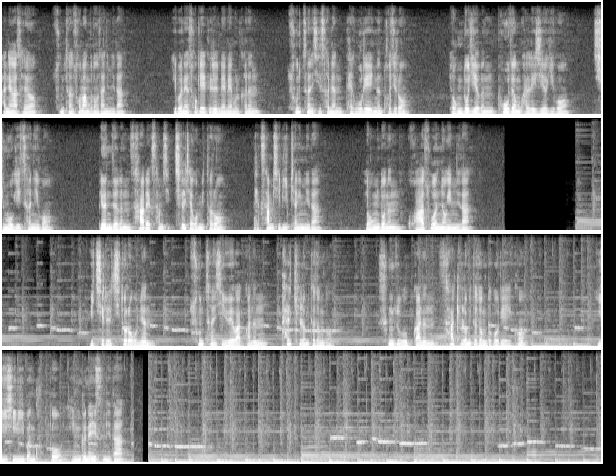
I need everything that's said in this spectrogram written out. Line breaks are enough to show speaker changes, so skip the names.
안녕하세요. 순천 소망부동산입니다. 이번에 소개해드릴 매매 물건은 순천시 서면 대구리에 있는 토지로 용도지역은 보정관리지역이고 지목이 전이고 면적은 437제곱미터로 132평입니다. 용도는 과수원용입니다. 위치를 지도로 보면 순천시 외곽과는 8km 정도, 승주읍과는 4km 정도 거리에 있고 22번 국도 인근에 있습니다.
